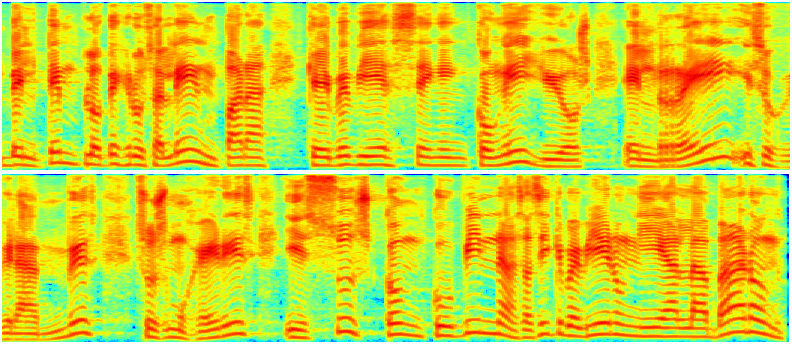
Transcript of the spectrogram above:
del templo de Jerusalén para que bebiesen con ellos el rey y sus grandes, sus mujeres y sus concubinas. Así que bebieron y alabaron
